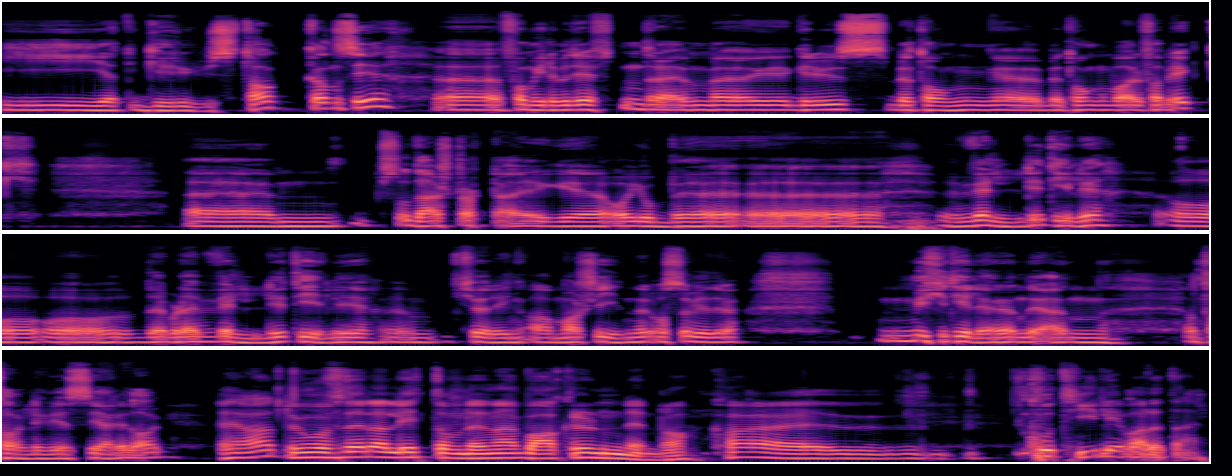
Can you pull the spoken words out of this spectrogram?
I et grustak, kan en si. Eh, familiebedriften drev med grus, betong, betongvarefabrikk. Eh, så der starta jeg å jobbe eh, veldig tidlig. Og, det ble veldig tidlig eh, kjøring av maskiner osv mye tidligere enn det en antageligvis gjør i dag. Ja, Du må fortelle litt om denne bakgrunnen din. da. Hva, hvor tidlig var dette? her?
